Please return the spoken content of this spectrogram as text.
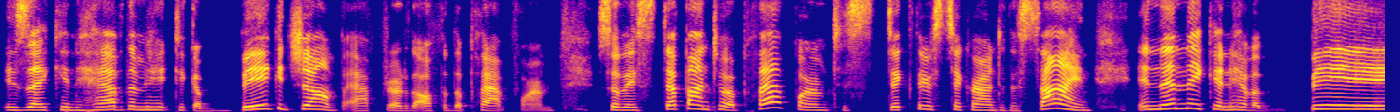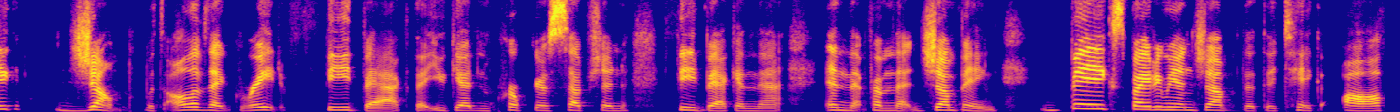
is I can have them take a big jump after the, off of the platform. So they step onto a platform to stick their sticker onto the sign, and then they can have a big jump with all of that great feedback that you get in proprioception feedback in that and that from that jumping big spider-man jump that they take off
